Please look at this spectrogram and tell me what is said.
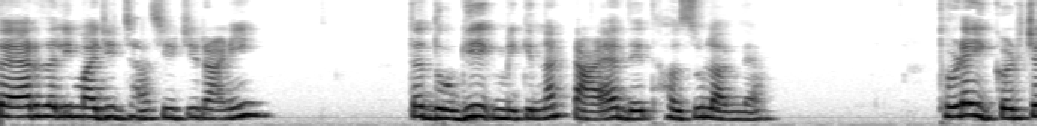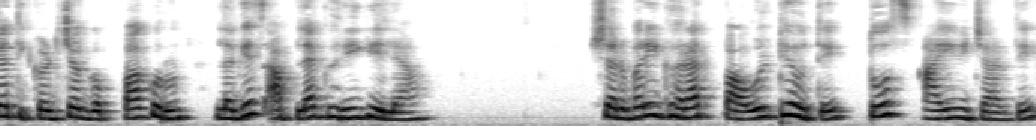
तयार झाली माझी झाशीची राणी? त्या दोघी एकमेकींना टाळ्या देत हसू लागल्या. थोड्या इकडच्या तिकडच्या गप्पा करून लगेच आपल्या घरी गेल्या. शर्वरी घरात पाऊल ठेवते तोच आई विचारते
